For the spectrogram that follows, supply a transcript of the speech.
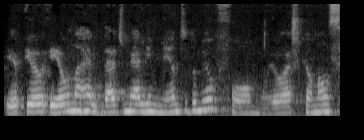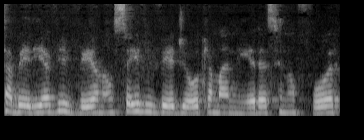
Eu, eu, eu, na realidade, me alimento do meu fomo. Eu acho que eu não saberia viver, eu não sei viver de outra maneira se não for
